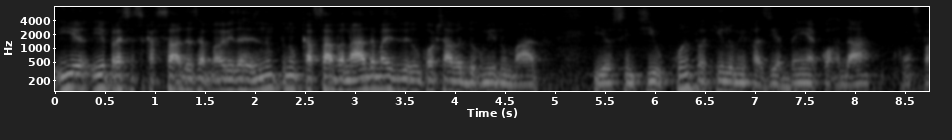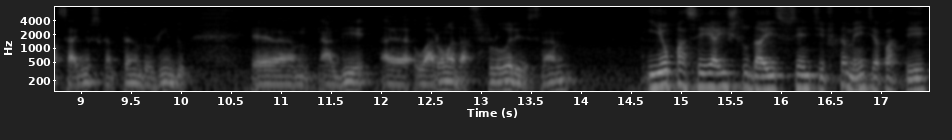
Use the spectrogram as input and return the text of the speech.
ia, ia para essas caçadas, a maioria das vezes não, não caçava nada, mas eu gostava de dormir no mato. E eu sentia o quanto aquilo me fazia bem acordar com os passarinhos cantando, ouvindo é, ali é, o aroma das flores, né? E eu passei a estudar isso cientificamente a partir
